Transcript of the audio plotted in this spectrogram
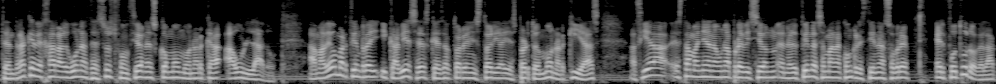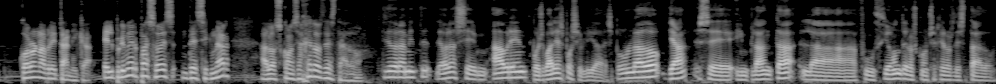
tendrá que dejar algunas de sus funciones como monarca a un lado. Amadeo Martín Rey y Cavieses, que es doctor en historia y experto en monarquías, hacía esta mañana una previsión en el fin de semana con Cristina sobre el futuro de la corona británica. El primer paso es designar a los consejeros de Estado de ahora se abren pues varias posibilidades. Por un lado, ya se implanta la función de los consejeros de Estado,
